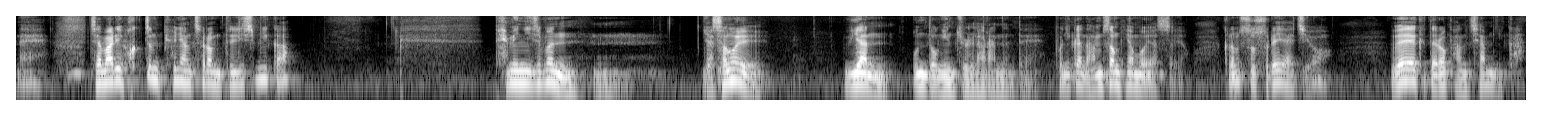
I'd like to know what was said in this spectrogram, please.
네. 제 말이 확증 편향처럼 들리십니까? 페미니즘은 음, 여성을 위한 운동인 줄 알았는데 보니까 남성 혐오였어요. 그럼 수술해야지요. 왜 그대로 방치합니까?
